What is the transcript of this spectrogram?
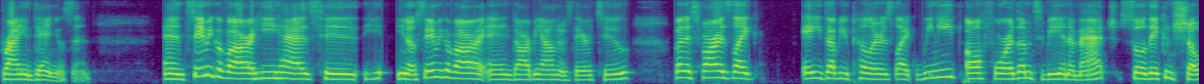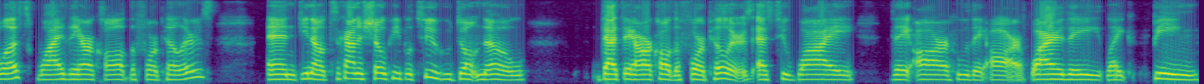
Bryan Danielson. And Sammy Guevara, he has his he, you know, Sammy Guevara and Darby Allin is there too. But as far as like AEW pillars, like we need all four of them to be in a match so they can show us why they are called the four pillars. And you know, to kind of show people too who don't know that they are called the four pillars as to why they are who they are. Why are they like being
